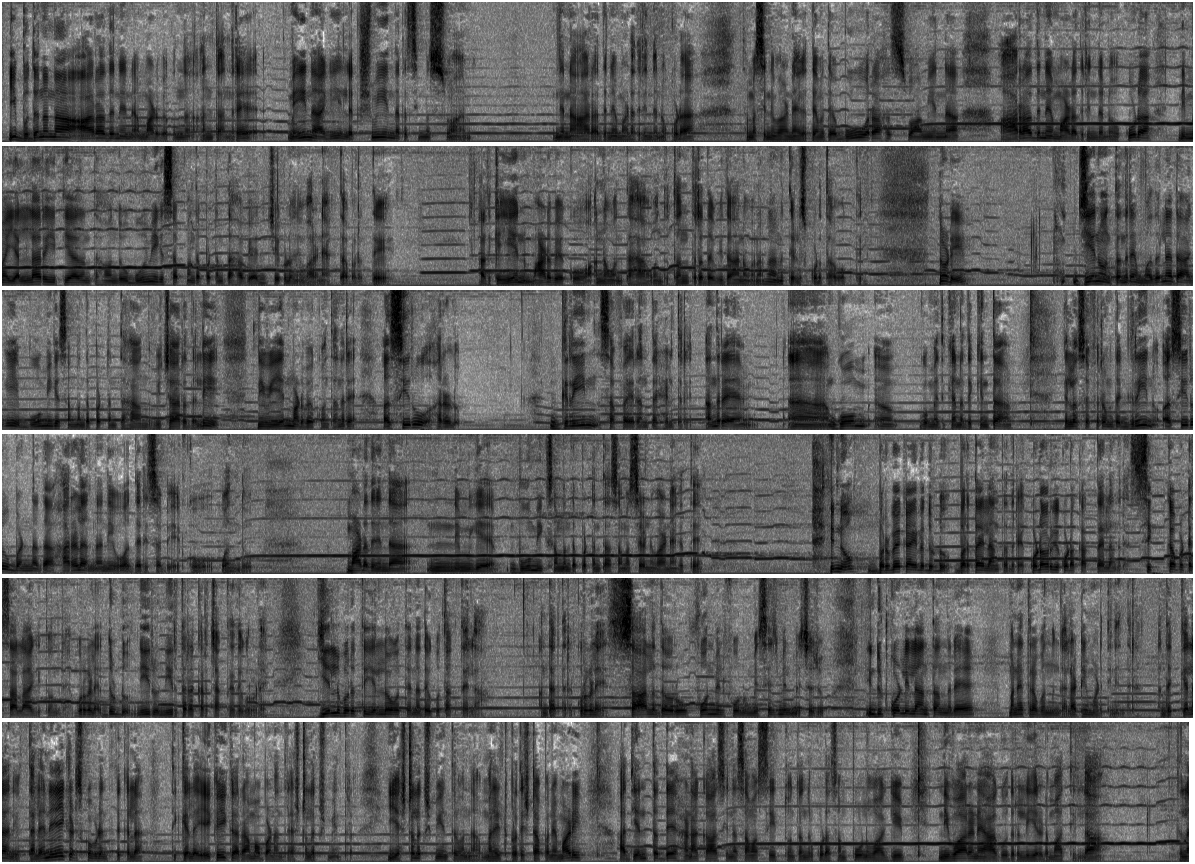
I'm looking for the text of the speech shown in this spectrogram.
ಈ ಬುಧನನ್ನು ಆರಾಧನೆಯನ್ನು ಮಾಡಬೇಕು ಅಂತಂದರೆ ಮೇಯ್ನಾಗಿ ಲಕ್ಷ್ಮೀ ನರಸಿಂಹಸ್ವಾಮಿ ನನ್ನ ಆರಾಧನೆ ಮಾಡೋದ್ರಿಂದನೂ ಕೂಡ ಸಮಸ್ಯೆ ನಿವಾರಣೆ ಆಗುತ್ತೆ. ಮತ್ತು ಭೂವರಾಹ ಸ್ವಾಮಿಯನ್ನು ಆರಾಧನೆ ಮಾಡೋದ್ರಿಂದನೂ ಕೂಡ ನಿಮ್ಮ ಎಲ್ಲ ರೀತಿಯಾದಂತಹ ಒಂದು ಭೂಮಿಗೆ ಸಂಬಂಧಪಟ್ಟಂತಹ ವ್ಯಾಜ್ಯಗಳು ನಿವಾರಣೆ ಆಗ್ತಾ ಬರುತ್ತೆ. ಅದಕ್ಕೆ ಏನು ಮಾಡಬೇಕು ಅನ್ನುವಂತಹ ಒಂದು ತಂತ್ರದ ವಿಧಾನವನ್ನು ನಾನು ತಿಳಿಸ್ಕೊಡ್ತಾ ಹೋಗ್ತೀನಿ. ನೋಡಿ, ಏನು ಅಂತಂದರೆ ಮೊದಲನೇದಾಗಿ ಭೂಮಿಗೆ ಸಂಬಂಧಪಟ್ಟಂತಹ ಒಂದು ವಿಚಾರದಲ್ಲಿ ನೀವು ಏನು ಮಾಡಬೇಕು ಅಂತಂದರೆ ಹಸಿರು ಹರಳು. ಗ್ರೀನ್ ಸಫೈರ್ ಅಂತ ಹೇಳ್ತಾರೆ. ಅಂದರೆ ಗೋಮ್ ಗೋಮೆದಕ್ಕೆ ಅನ್ನೋದಕ್ಕಿಂತ ಎಲ್ಲೋ ಸಫೈರ್ ಮತ್ತು ಗ್ರೀನ್ ಹಸಿರು ಬಣ್ಣದ ಹರಳನ್ನು ನೀವು ಧರಿಸಬೇಕು ಒಂದು. ಮಾಡೋದರಿಂದ ನಿಮಗೆ ಭೂಮಿಗೆ ಸಂಬಂಧಪಟ್ಟಂಥ ಸಮಸ್ಯೆಗಳು ನಿವಾರಣೆ ಆಗುತ್ತೆ. ಇನ್ನು, ಬರಬೇಕಾಗಿರೋ ದುಡ್ಡು ಬರ್ತಾ ಇಲ್ಲ ಅಂತಂದರೆ, ಕೊಡೋರಿಗೆ ಕೊಡೋಕ್ಕಾಗ್ತಾ ಇಲ್ಲ ಅಂದರೆ, ಸಿಕ್ಕಾಪಟ್ಟೆ ಸಾಲ ಆಗಿತ್ತು ಅಂದರೆ, ಗುರುಗಳೇ, ದುಡ್ಡು, ನೀರು ನೀರು ಥರ ಖರ್ಚಾಗ್ತಾ ಇದೆ ಗುರುಗಳೇ. ಎಲ್ಲಿ ಬರುತ್ತೆ ಎಲ್ಲೋಗುತ್ತೆ ಅನ್ನೋದೇ ಗೊತ್ತಾಗ್ತಾ ಇಲ್ಲ. ಅಂತ ಇರ್ತಾರೆ ಗುರುಗಳೇ, ಸಾಲದವರು ಫೋನ್ ಮೇಲೆ ಫೋನು ಮೆಸೇಜ್ ಮೇಲೆ ಮೆಸೇಜು ನೀನು ದುಡ್ಡು ಕೊಡಲಿಲ್ಲ ಅಂತಂದರೆ ಮನೆ ಹತ್ರ ಬಂದು ಗಲಾಟೆ ಮಾಡ್ತೀನಿ ಅಂತಾರೆ. ಅದಕ್ಕೆಲ್ಲ ನೀವು ತಲೆನೇ ಕೆಡಿಸ್ಕೊಬಿಡಿ ಅಂತ ಇದಕ್ಕೆಲ್ಲ ಇದಕ್ಕೆಲ್ಲ ಏಕೈಕ ರಾಮಬಾಣ ಅಂದರೆ ಅಷ್ಟಲಕ್ಷ್ಮಿ ಯಂತ್ರ ಈ ಅಷ್ಟಲಕ್ಷ್ಮಿ ಯಂತ್ರವನ್ನು ಮನೆಯಲ್ಲಿ ಪ್ರತಿಷ್ಠಾಪನೆ ಮಾಡಿ ಅದೆಂಥದ್ದೇ ಹಣಕಾಸಿನ ಸಮಸ್ಯೆ ಇತ್ತು ಅಂತಂದ್ರೂ ಕೂಡ ಸಂಪೂರ್ಣವಾಗಿ ನಿವಾರಣೆ ಆಗೋದರಲ್ಲಿ ಎರಡು ಮಾತಿಲ್ಲ. ಅಲ್ಲ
